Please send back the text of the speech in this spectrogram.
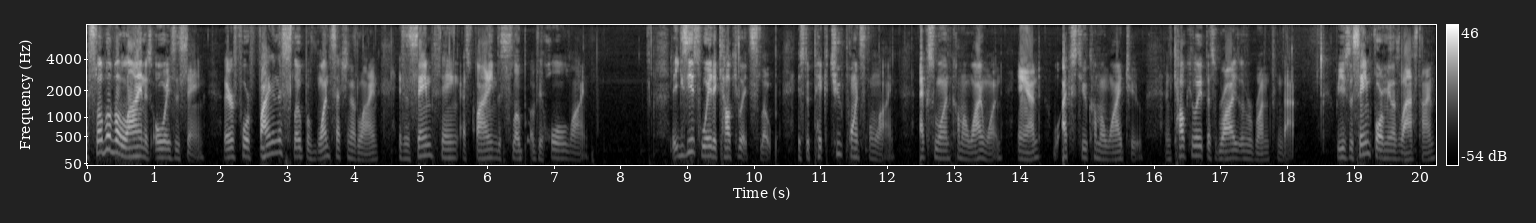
The slope of a line is always the same. Therefore, finding the slope of one section of the line is the same thing as finding the slope of the whole line. The easiest way to calculate slope is to pick two points on the line, x1, comma y1, and x2 comma y2 and calculate this rise over run from that. We use the same formula as last time.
